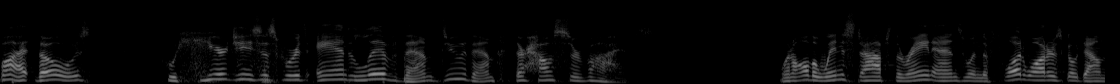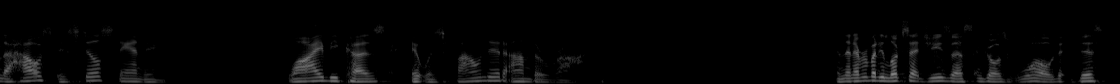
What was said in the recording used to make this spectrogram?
But those who hear Jesus' words and live them, do them, their house survives. When all the wind stops, the rain ends, when the floodwaters go down, the house is still standing. Why? Because it was founded on the rock. And then everybody looks at Jesus and goes, Whoa, this,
